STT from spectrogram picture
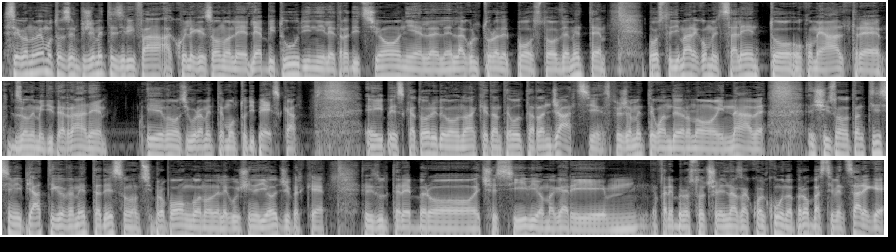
Secondo me molto semplicemente si rifà a quelle che sono le, le abitudini, le tradizioni e le- la cultura del posto. Ovviamente posti di mare come il Salento o come altre zone mediterranee vivevano sicuramente molto di pesca e i pescatori dovevano anche tante volte arrangiarsi, specialmente quando erano in nave. Ci sono tantissimi piatti che ovviamente adesso non si propongono nelle cucine di oggi perché risulterebbero eccessivi o magari mh, farebbero storcere il naso a qualcuno, però basti pensare che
